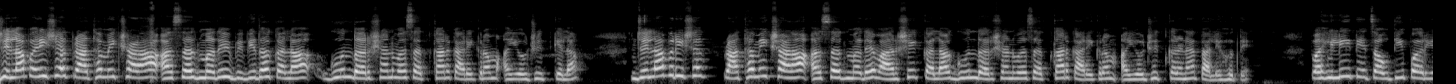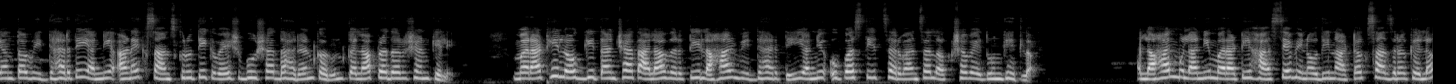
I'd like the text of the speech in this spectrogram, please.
जिल्हा परिषद प्राथमिक शाळा आसदमध्ये विविध कला गुणदर्शन व सत्कार कार्यक्रम आयोजित केला. जिल्हा परिषद प्राथमिक शाळा आसदमध्ये वार्षिक कला गुणदर्शन व सत्कार कार्यक्रम आयोजित करण्यात आले होते. पहिली ते चौथीपर्यंत विद्यार्थी यांनी अनेक सांस्कृतिक वेशभूषा धारण करून कला प्रदर्शन केले. मराठी लोकगीतांच्या तालावरती लहान विद्यार्थी यांनी उपस्थित सर्वांचं लक्ष वेधून घेतलं. लहान मुलांनी मराठी हास्य विनोदी नाटक साजरं केलं.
